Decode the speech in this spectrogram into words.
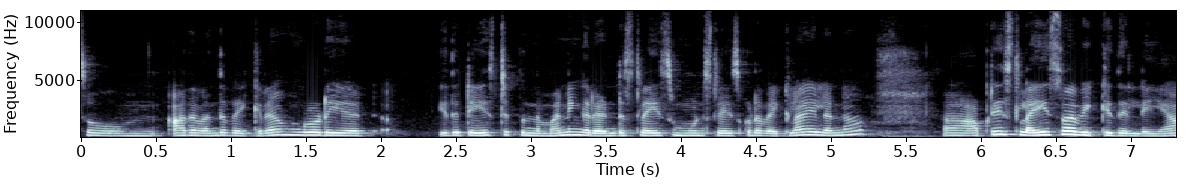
ஸோ அதை வந்து வைக்கிறேன். உங்களுடைய இது டேஸ்ட்டுக்கு இந்த மாதிரி நீங்கள் ரெண்டு ஸ்லைஸ் மூணு ஸ்லைஸ் கூட வைக்கலாம். இல்லைன்னா அப்படியே ஸ்லைஸாக விற்குது இல்லையா?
